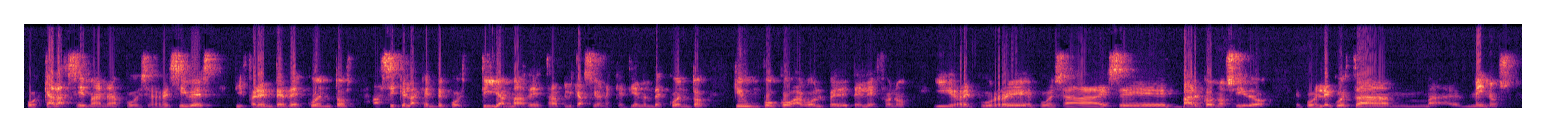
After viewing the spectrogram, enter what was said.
pues cada semana pues recibes diferentes descuentos, así que la gente pues tira más de estas aplicaciones que tienen descuentos que un poco a golpe de teléfono y recurre pues a ese bar conocido, pues le cuesta menos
